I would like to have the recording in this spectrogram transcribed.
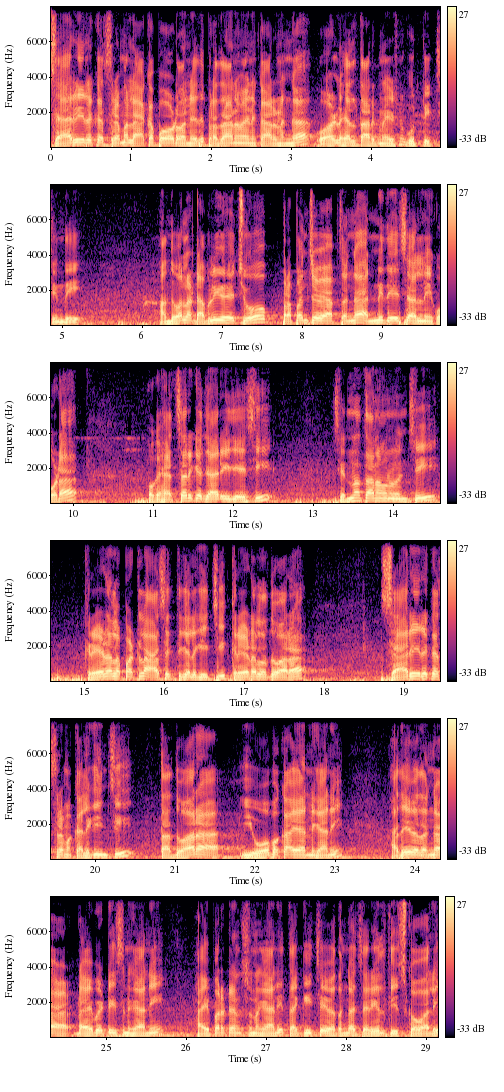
శారీరక శ్రమ లేకపోవడం అనేది ప్రధానమైన కారణంగా వరల్డ్ హెల్త్ ఆర్గనైజేషన్ గుర్తించింది అందువల్ల డబ్ల్యూహెచ్ఓ ప్రపంచవ్యాప్తంగా అన్ని దేశాలని కూడా ఒక హెచ్చరిక జారీ చేసి చిన్నతనం నుంచి క్రీడల పట్ల ఆసక్తి కలిగించి క్రీడల ద్వారా శారీరక శ్రమ కలిగించి తద్వారా ఈ ఊబకాయాన్ని కానీ అదేవిధంగా డయాబెటీస్ని కానీ హైపర్ టెన్షన్ కానీ తగ్గించే విధంగా చర్యలు తీసుకోవాలి.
